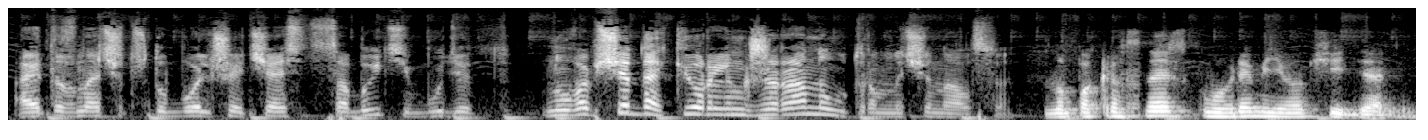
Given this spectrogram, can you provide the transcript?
а это значит, что большая часть событий будет, ну вообще да, керлинг же рано утром начинался. Ну, по красноярскому времени вообще идеально.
